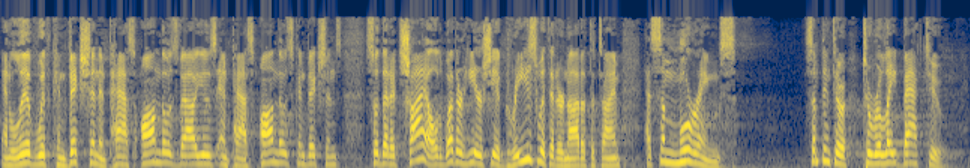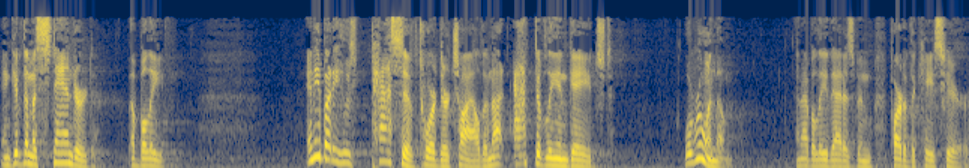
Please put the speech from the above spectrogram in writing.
and live with conviction and pass on those values and pass on those convictions so that a child, whether he or she agrees with it or not at the time, has some moorings, something to, to relate back to and give them a standard of belief. Anybody who's passive toward their child and not actively engaged will ruin them. And I believe that has been part of the case here.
